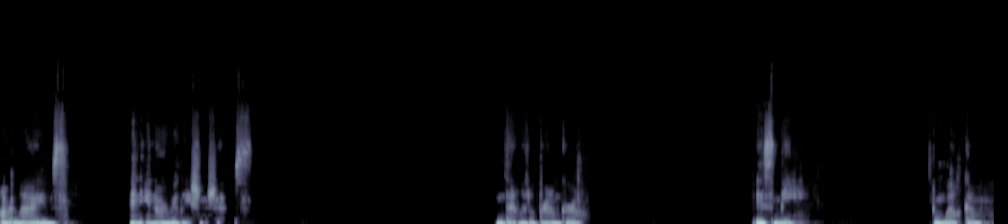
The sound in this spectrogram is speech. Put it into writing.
our lives, and in our relationships. That little brown girl is me. Welcome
